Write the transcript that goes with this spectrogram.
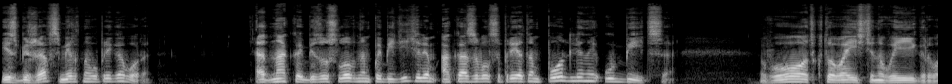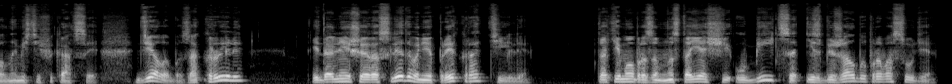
избежав смертного приговора. Однако безусловным победителем оказывался при этом подлинный убийца. Вот кто воистину выигрывал на мистификации. Дело бы закрыли, и дальнейшее расследование прекратили. Таким образом, настоящий убийца избежал бы правосудия.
